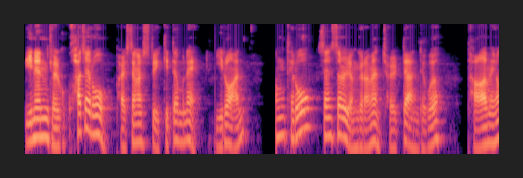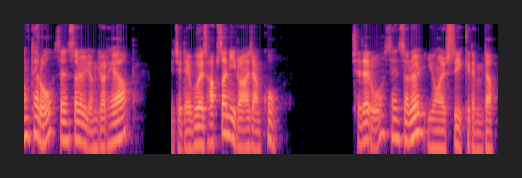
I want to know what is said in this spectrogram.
이는 결국 화재로 발생할 수도 있기 때문에 이러한 형태로 센서를 연결하면 절대 안 되고요. 다음의 형태로 센서를 연결해야 이제 내부에서 합선이 일어나지 않고 제대로 센서를 이용할 수 있게 됩니다.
